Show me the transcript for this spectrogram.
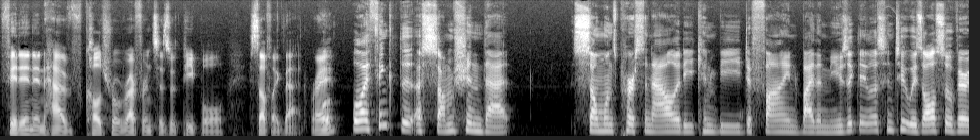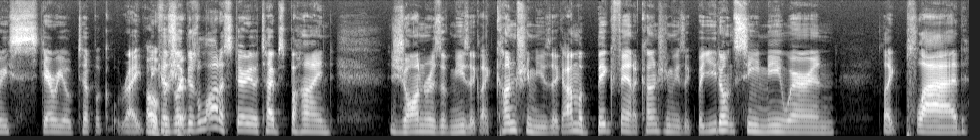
fit in and have cultural references with people stuff like that right Well, well, I think the assumption that someone's personality can be defined by the music they listen to is also very stereotypical, right? Oh, Because sure. like there's a lot of stereotypes behind genres of music, like country music. I'm a big fan of country music, but you don't see me wearing like plaid,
